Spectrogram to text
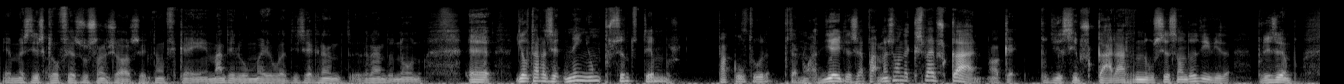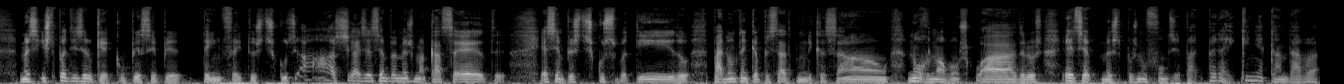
eh, mas desde que ele fez o São Jorge, então fiquei, mandei-lhe um mail a dizer grande, grande Nuno. Uh, e ele estava a dizer, nem 1% temos para a cultura. Portanto, não há dinheiro. Mas onde é que se vai buscar? Ok, podia-se buscar a renegociação da dívida, por exemplo. Mas isto para dizer o quê? Que o PCP tem feito este discurso. Ah, gajos é sempre a mesma cassete, é sempre este discurso batido, pá, não tem capacidade de comunicação, não renovam os quadros, etc. Mas depois, no fundo, dizia, pá, espera aí, quem é que andava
